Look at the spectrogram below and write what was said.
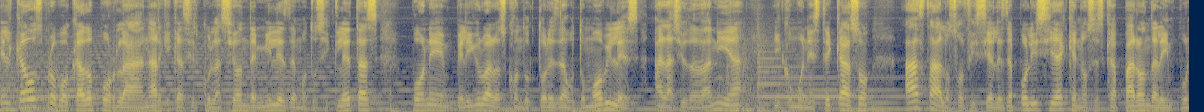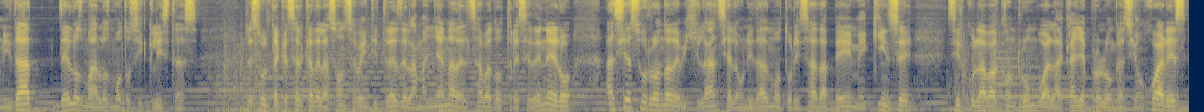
El caos provocado por la anárquica circulación de miles de motocicletas pone en peligro a los conductores de automóviles, a la ciudadanía y, como en este caso, hasta a los oficiales de policía que no se escaparon de la impunidad de los malos motociclistas. Resulta que cerca de las 11.23 de la mañana del sábado 13 de enero, hacía su ronda de vigilancia la unidad motorizada PM15, circulaba con rumbo a la calle Prolongación Juárez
